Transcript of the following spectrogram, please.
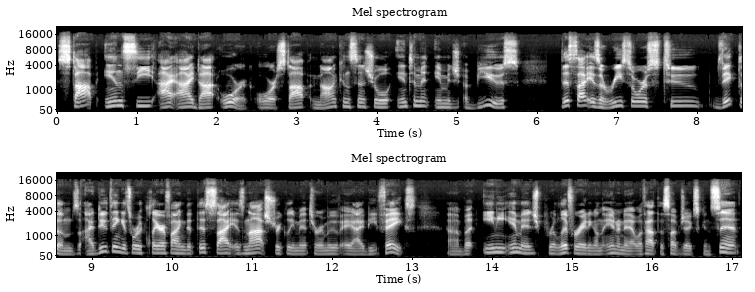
StopNCII.org or Stop Non-Consensual Intimate Image Abuse this site is a resource to victims. I do think it's worth clarifying that this site is not strictly meant to remove AI deepfakes, uh, but any image proliferating on the internet without the subject's consent.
